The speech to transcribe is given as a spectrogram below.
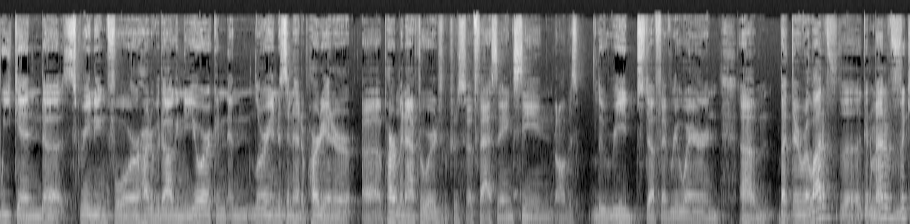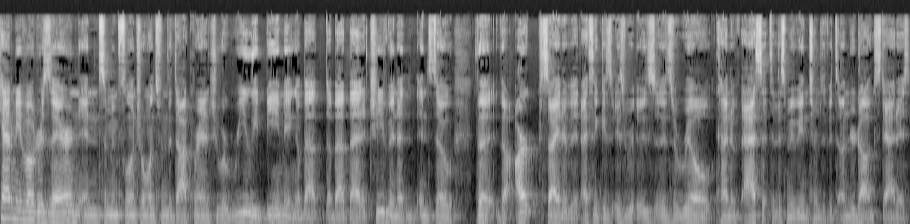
weekend uh, screening for Heart of a Dog in New York, and, and Laurie Anderson had a party at her uh, apartment afterwards, which was a fascinating scene. All this Lou Reed stuff everywhere, and um, but there were a lot of uh, a good amount of Academy voters there, and, and some influential ones from the Doc branch who were really beaming about about that achievement, and, and so the the art side of it, I think, is, is is is a real kind of asset to this movie in terms of its underdog status.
